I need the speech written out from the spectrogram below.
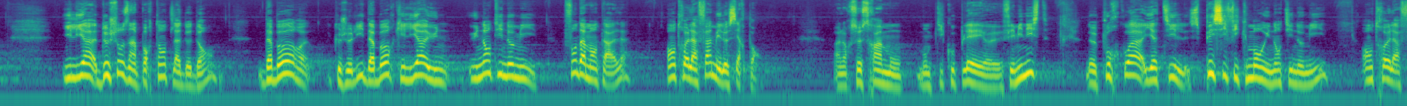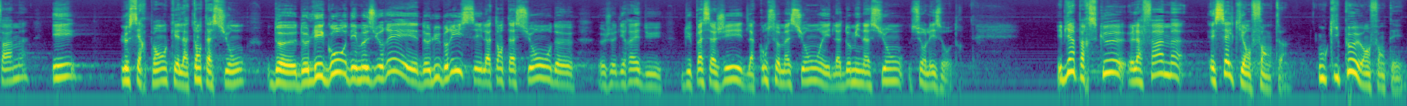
il y a deux choses importantes là-dedans. D'abord, que je lis, d'abord qu'il y a une, antinomie fondamentale entre la femme et le serpent. Alors ce sera mon, mon petit couplet euh, féministe. Euh, pourquoi y a-t-il spécifiquement une antinomie entre la femme et le serpent, qui est la tentation de, l'ego démesuré, de l'ubris et la tentation de, je dirais, du, passager, de la consommation et de la domination sur les autres Eh bien parce que la femme est celle qui enfante, ou qui peut enfanter.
